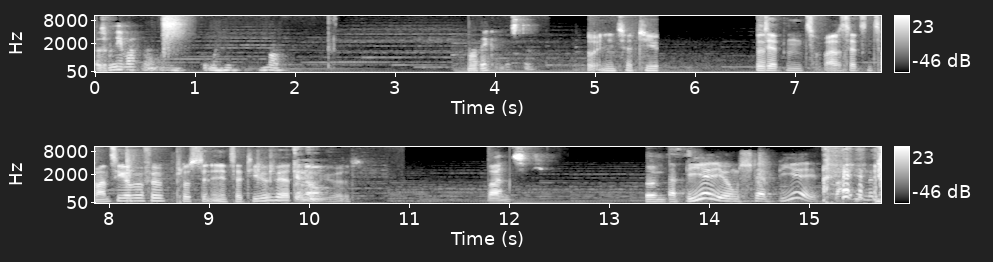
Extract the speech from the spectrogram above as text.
Also, nee, warte mal. Guck mal hier. Mal, mal weg, Mister. So, Initiative. Das ist jetzt ein, war das jetzt ein 20er-Würfel plus den Initiativewert? Genau. oder wie war das? 20. 5. Stabil, Jungs, stabil. Beide mit,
